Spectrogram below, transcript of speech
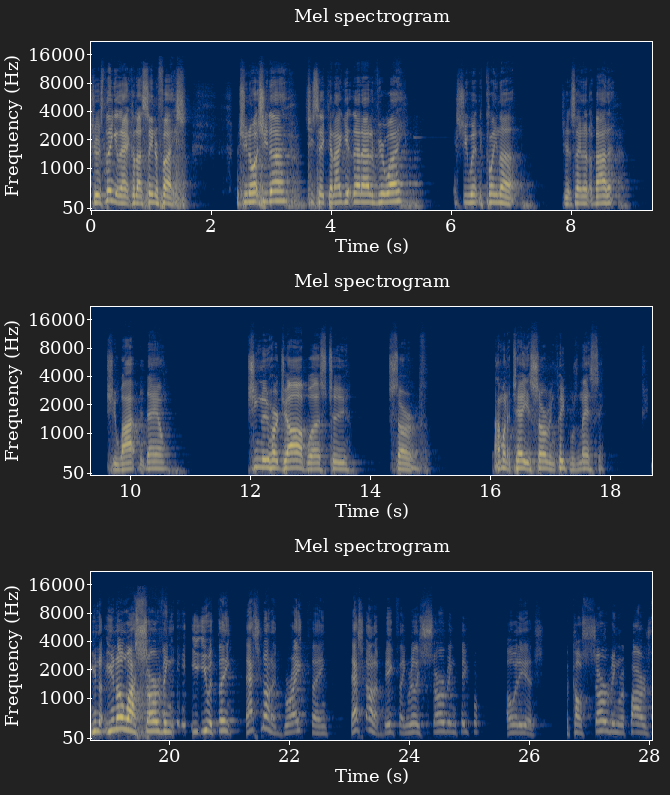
She was thinking that because I seen her face. But you know what she done? She said, Can I get that out of your way? And she went to clean up. She didn't say nothing about it. She wiped it down. She knew her job was to serve. I'm going to tell you, serving people is messy. You know, you know why serving, you would think that's not a great thing. That's not a big thing, really, serving people. Oh, it is. Because serving requires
